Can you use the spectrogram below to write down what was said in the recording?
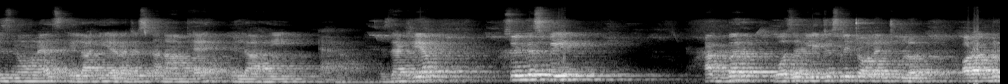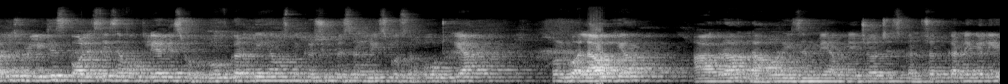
is known as इलाही era जिसका नाम है इलाही era. Is that clear? So in this way, अकबर was a religiously tolerant ruler और अकबर की जो रिलीजियस पॉलिसीज़ हैं, वो क्लियरली इसको प्रूव करती हैं। उसने क्रिश्चियन मिशनरीज को सपोर्ट किया, उनको अलाउ किया आगरा, लाहौर रीजन में अपने चर्चेस कंस्ट्रक्ट करने के लिए।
